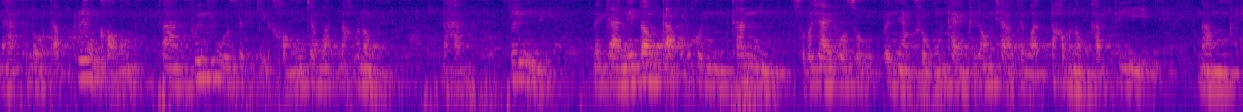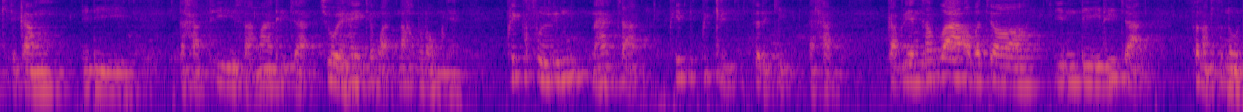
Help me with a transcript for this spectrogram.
นะครับผนวกกับเรื่องของการฟื้นฟูเศรษฐกิจของจังหวัดนครพนมนะครับซึ่งในการนี้ต้องกราบขอบคุณท่านสุภชัยโพสุเป็นอย่างสูงแทนพี่น้องชาวจังหวัดนครพนมครับที่นำกิจกรรมดีๆ นะครับที่สามารถที่จะช่วยให้จังหวัดนครพนมเนี่ยพลิกฟื้นนะฮะจากพิษวิกฤตเศรษฐกิจนะครับกับเรียนครับว่าอบจยินดีที่จะสนับสนุน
